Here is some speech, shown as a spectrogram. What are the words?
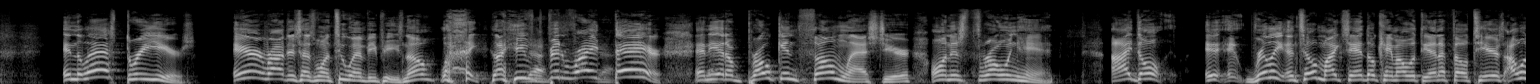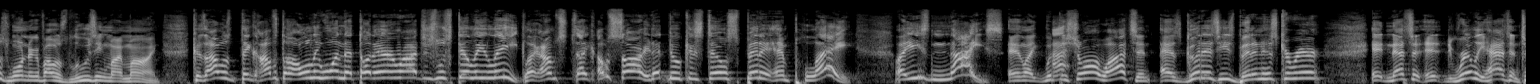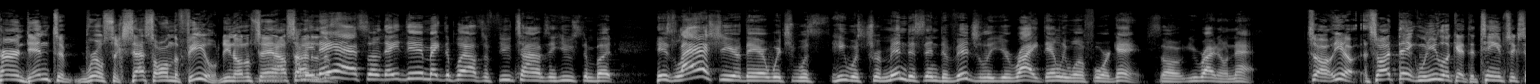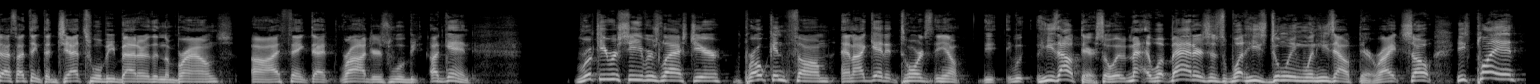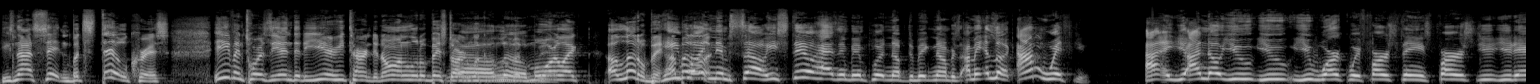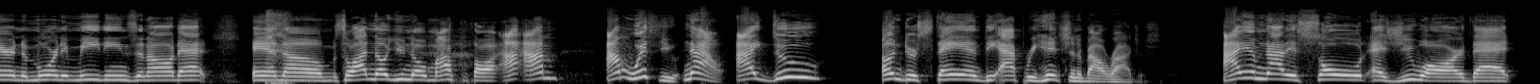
in the last three years, Aaron Rodgers has won two MVPs. No, like, like he's Yes. been right there, and he had a broken thumb last year on his throwing hand. I don't. It, it really until Mike Sando came out with the NFL tiers, I was wondering if I was losing my mind because I was think I was the only one that thought Aaron Rodgers was still elite. Like I'm like I'm sorry, that dude can still spin it and play. Like he's nice and like with Deshaun Watson, as good as he's been in his career, it nece- it really hasn't turned into real success on the field. You know what I'm saying? Outside I mean, they the, had some. They did make the playoffs a few times in Houston, but his last year there, which was he was tremendous individually. You're right. They only won four games, so you're right on that. So you know, so I think when you look at the team success, I think the Jets will be better than the Browns. Uh, I think that Rodgers will be again rookie receivers last year, broken thumb, and I get it towards you know he's out there. So it what matters is what he's doing when he's out there, right? So he's playing, he's not sitting, but still, Chris, even towards the end of the year, he turned it on a little bit, started Well, looking a little, a bit more bit. like a little bit. He wasn't look, himself. He still hasn't been putting up the big numbers. I mean, look, I'm with you. I I know you you you work with first things first. You you there in the morning meetings and all that, and um, so I know you know my thought. I, I'm I'm with you. Now I do understand the apprehension about Rodgers. I am not as sold as you are that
